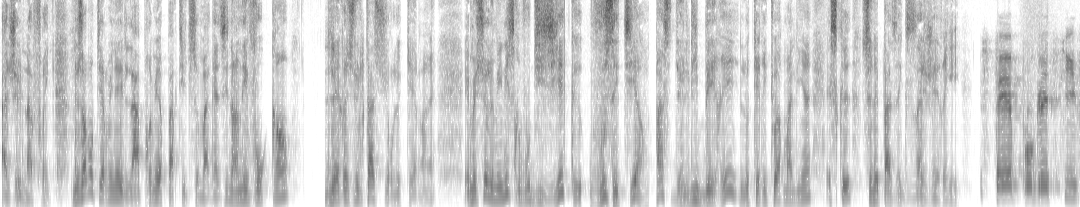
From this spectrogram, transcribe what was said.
à Jeune Afrique. Nous avons terminé la première partie de ce magazine en évoquant les résultats sur le terrain. Et monsieur le ministre, vous disiez que vous étiez en passe de libérer le territoire malien. Est-ce que ce n'est pas exagéré? C'est progressif.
